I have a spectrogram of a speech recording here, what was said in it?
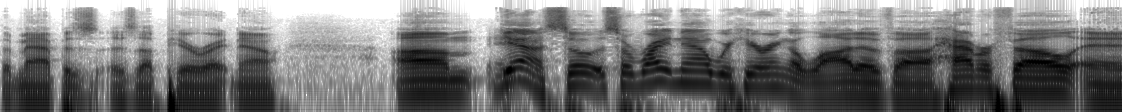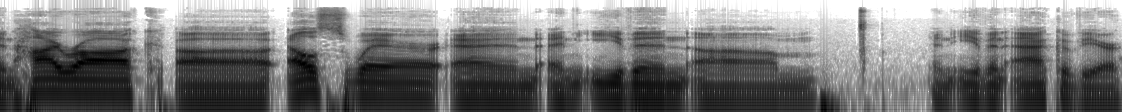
the map is, is up here right now. Um, yeah, so so right now we're hearing a lot of uh, Hammerfell and High Rock, uh, Elsweyr, and and even um, and even Akavir.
